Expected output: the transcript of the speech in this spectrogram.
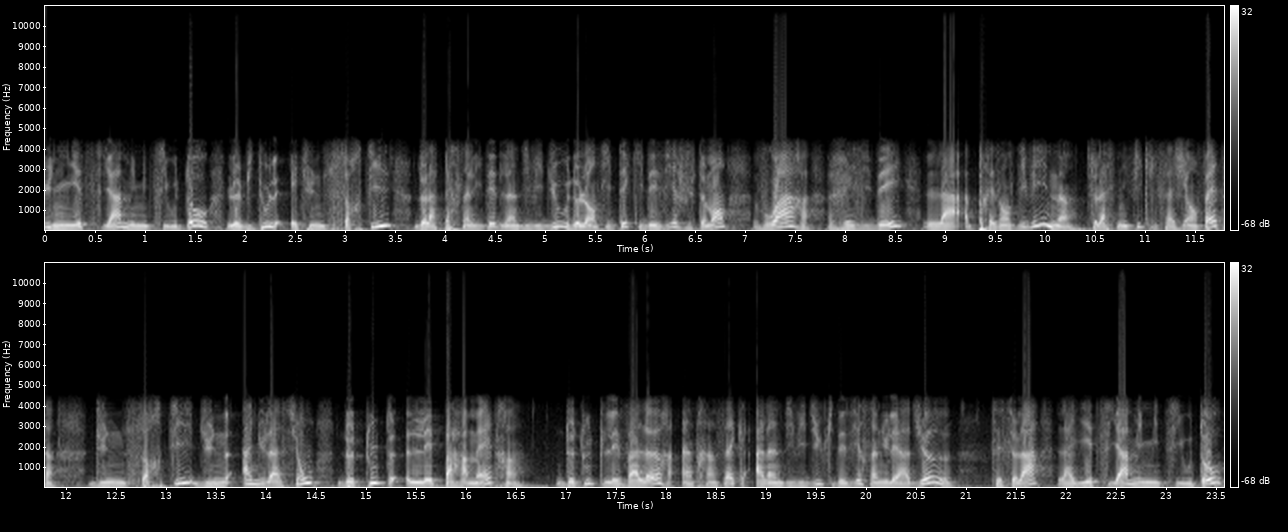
une yetzia mimitsiuto, le bitoul est une sortie de la personnalité de l'individu ou de l'entité qui désire justement voir résider la présence divine. Cela signifie qu'il s'agit en fait d'une sortie, d'une annulation de tous les paramètres de toutes les valeurs intrinsèques à l'individu qui désire s'annuler à Dieu. C'est cela, la yetzia mimitsiuto,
